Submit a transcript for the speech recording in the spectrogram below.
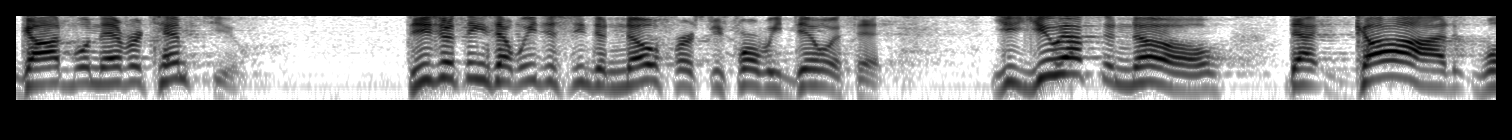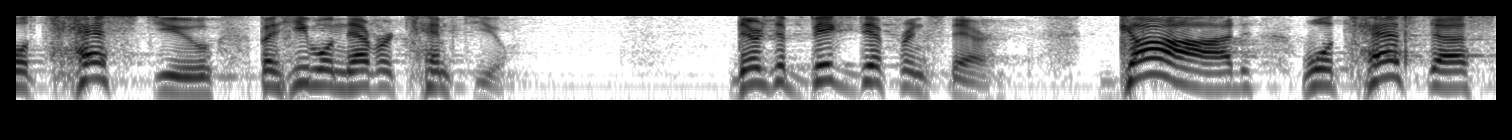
God will never tempt you. These are things that we just need to know first before we deal with it. You, you have to know that God will test you, but he will never tempt you. There's a big difference there. God will test us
